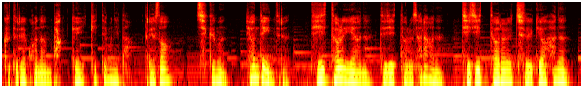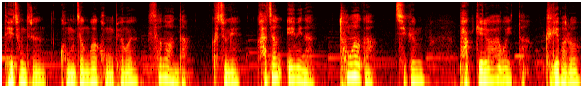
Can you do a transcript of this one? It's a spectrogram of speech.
그들의 권한 밖에 있기 때문이다. 그래서 지금은 현대인들은 디지털을 이해하는, 디지털을 사랑하는, 디지털을 즐겨하는 대중들은 공정과 공평을 선호한다. 그 중에 가장 예민한 통화가 지금 바뀌려 하고 있다. 그게 바로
